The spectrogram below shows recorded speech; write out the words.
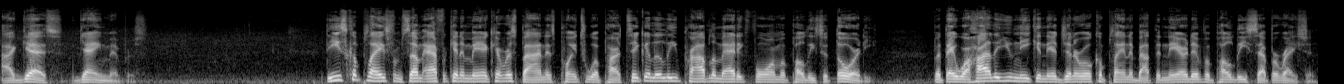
I guess, gang members. These complaints from some African American respondents point to a particularly problematic form of police authority, but they were highly unique in their general complaint about the narrative of police separation.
